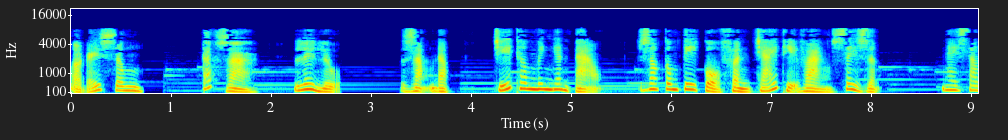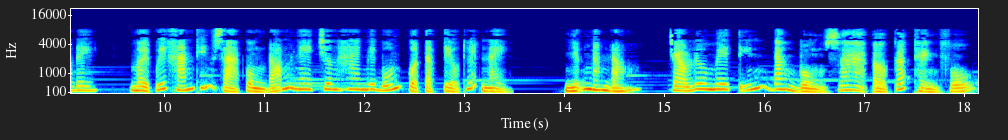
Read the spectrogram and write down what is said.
ở đáy sông. Tác giả Lê Lụ Giọng đọc Trí thông minh nhân tạo Do công ty cổ phần trái thị vàng xây dựng. Ngay sau đây Mời quý khán thính giả cùng đón nghe chương 24 của tập tiểu thuyết này. Những năm đó Trào lưu mê tín đang bùng ra ở các thành phố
